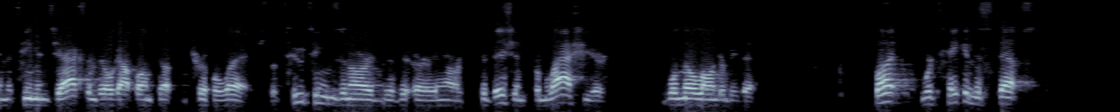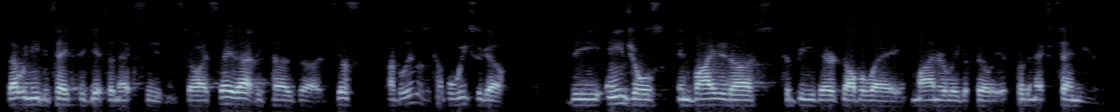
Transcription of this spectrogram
and the team in Jacksonville got bumped up to AAA. So two teams in our in our division from last year will no longer be there. But we're taking the steps that we need to take to get to next season. So I say that because uh, just I believe it was a couple weeks ago, the Angels invited us to be their Double A minor league affiliate for the next 10 years.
